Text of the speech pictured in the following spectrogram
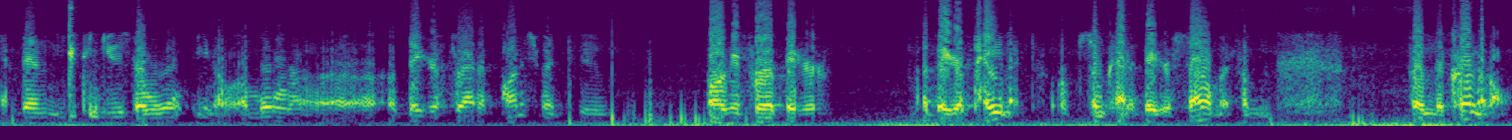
and then you can use a you know a more uh, a bigger threat of punishment to bargain for a bigger a bigger payment or some kind of bigger settlement from from the criminal.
